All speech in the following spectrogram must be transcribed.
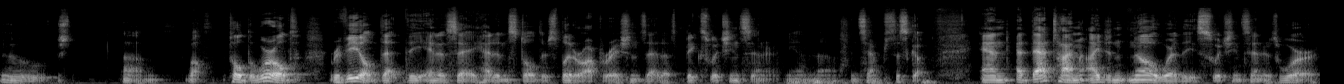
who um, well, told the world, revealed that the NSA had installed their splitter operations at a big switching center in, uh, in San Francisco. And at that time, I didn't know where these switching centers were.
